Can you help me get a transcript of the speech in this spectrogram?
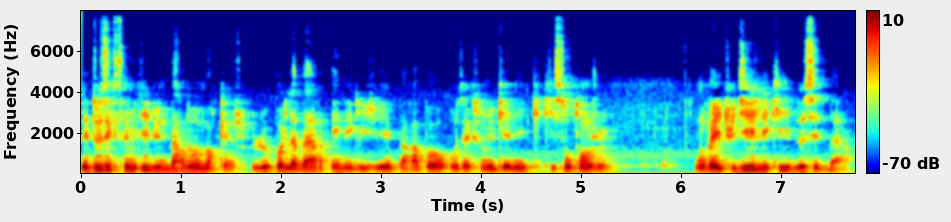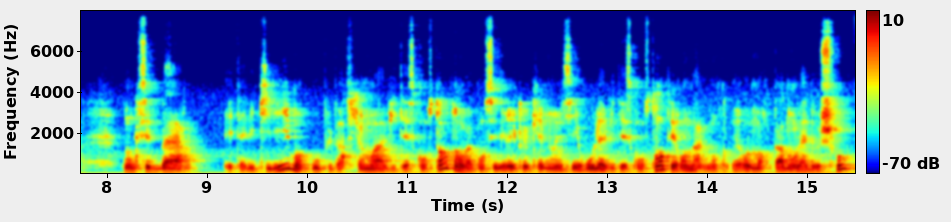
les deux extrémités d'une barre de remorquage. Le poids de la barre est négligé par rapport aux actions mécaniques qui sont en jeu. On va étudier l'équilibre de cette barre. Donc cette barre est à l'équilibre, ou plus particulièrement à vitesse constante. On va considérer que le camion ici roule à vitesse constante et remorque, la 2 chevaux.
